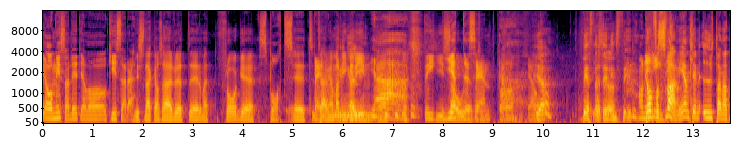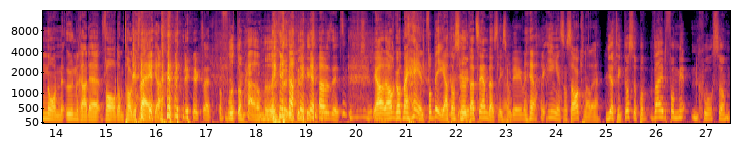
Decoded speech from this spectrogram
Jag har missat lite, jag var och kissade. Vi snackar om så här, du vet, eh, de här fråge... Sports. Eh, man ringer in. Ja, det gick jättesent på... Ja. Ja. Bästa sändningstid. De försvann egentligen utan att någon undrade var de tagit vägen. Förutom här nu. ja, precis. Ja, det har gått mig helt förbi att de slutat sändas liksom. Ja. Det, är, det är ingen som saknar det. Men jag tänkte också på, vad är det för människor som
